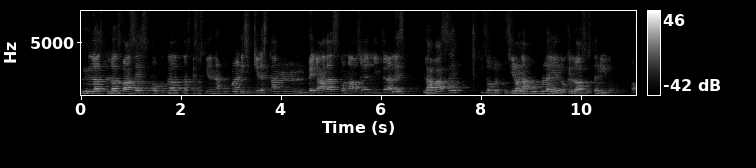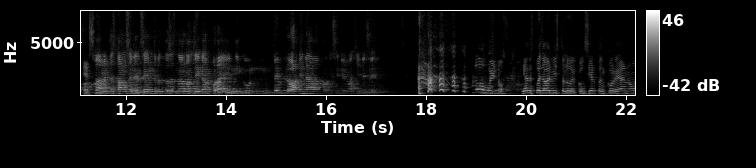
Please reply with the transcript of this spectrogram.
las, las bases, o la, las que sostienen la cúpula, ni siquiera están pegadas con nada, o sea, literal es la base y sobrepusieron la cúpula y es lo que lo ha sostenido. Afortunadamente estamos en el centro, entonces no nos llegan por ahí ningún temblor ni nada, porque si no, imagínense. no, bueno, ya después de haber visto lo del concierto en Corea, ¿no?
